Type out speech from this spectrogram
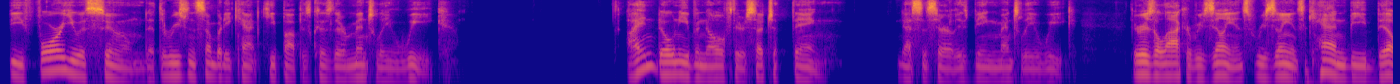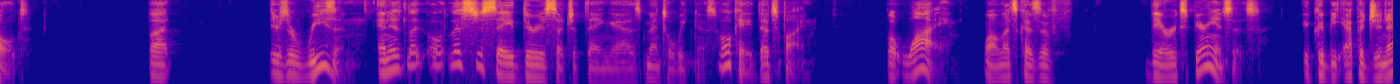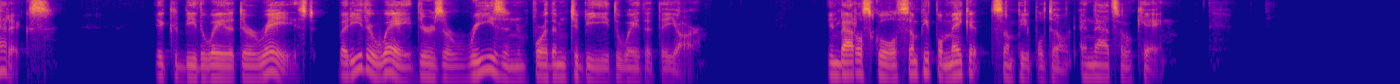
before you assume that the reason somebody can't keep up is because they're mentally weak, I don't even know if there's such a thing necessarily as being mentally weak. There is a lack of resilience. Resilience can be built, but there's a reason. And it, let, oh, let's just say there is such a thing as mental weakness. Okay, that's fine. But why? Well, that's because of their experiences. It could be epigenetics it could be the way that they're raised. But either way, there's a reason for them to be the way that they are. In battle school, some people make it, some people don't, and that's okay.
